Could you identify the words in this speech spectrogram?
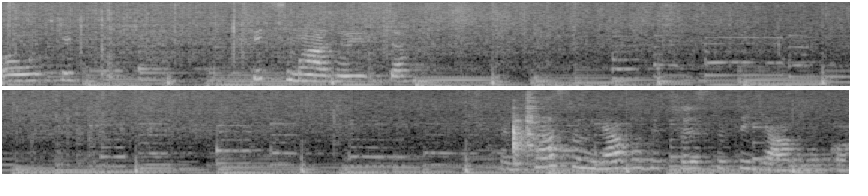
овочі підсмажуються. Тим часом я буду чистити яблуко.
